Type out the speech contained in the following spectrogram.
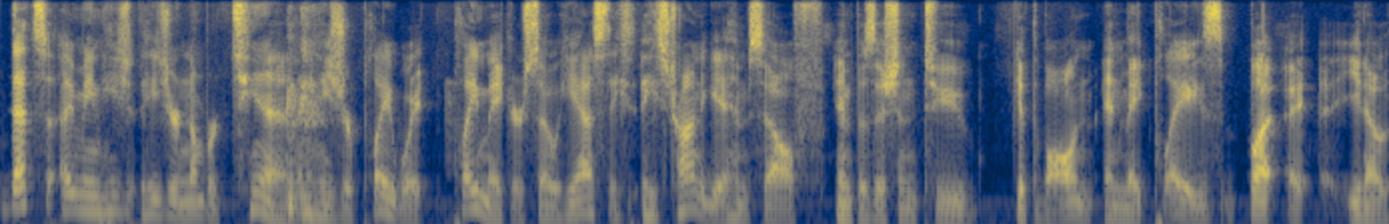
that's, I mean, he's he's your number ten, and he's your play playmaker. So he has he's, he's trying to get himself in position to get the ball and, and make plays. But uh, you know,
